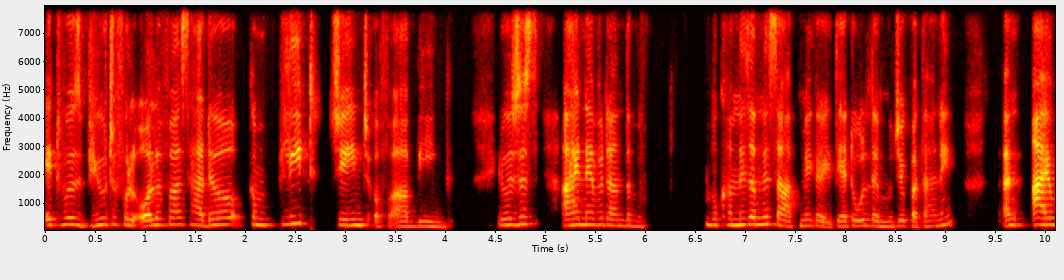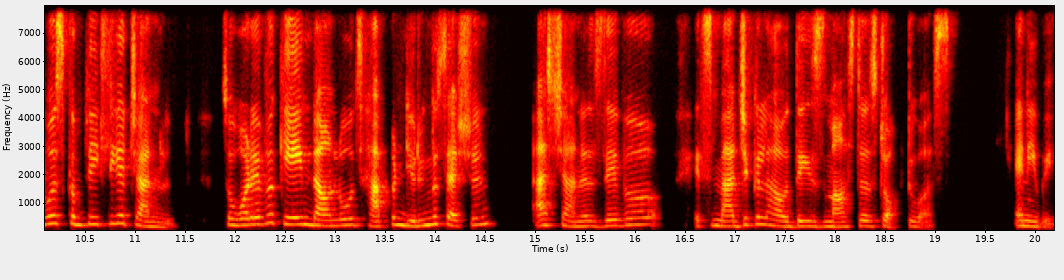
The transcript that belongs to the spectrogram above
it was beautiful all of us had a complete change of our being it was just i had never done the बुक हमने सबने साथ में करी थी आई टोल्ड देम मुझे पता नहीं एंड आई वाज कंप्लीटली अ चैनल so whatever came downloads happened during the session as channels they were it's magical how these masters talk to us anyway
